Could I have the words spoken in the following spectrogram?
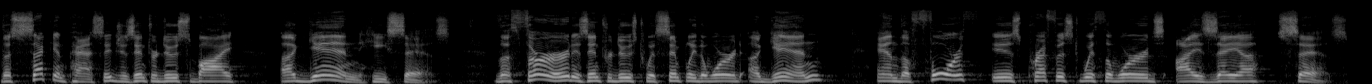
The second passage is introduced by again, he says. The third is introduced with simply the word again. And the fourth is prefaced with the words Isaiah says.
